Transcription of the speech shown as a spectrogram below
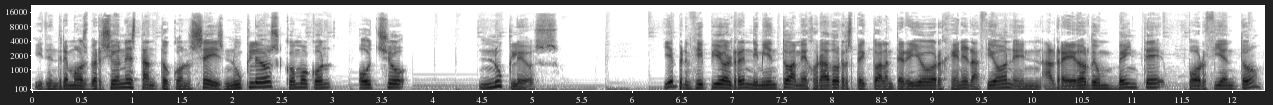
y tendremos versiones tanto con 6 núcleos como con 8 núcleos. Y en principio el rendimiento ha mejorado respecto a la anterior generación en alrededor de un 20%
